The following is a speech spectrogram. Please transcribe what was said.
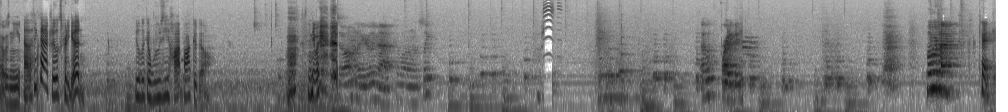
That was neat. Now I think that actually looks pretty good. You look like a woozy hot Bakugo. anyway. So I'm gonna be really mad. Come on, sleep. I look right at the. One more time. Okay.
